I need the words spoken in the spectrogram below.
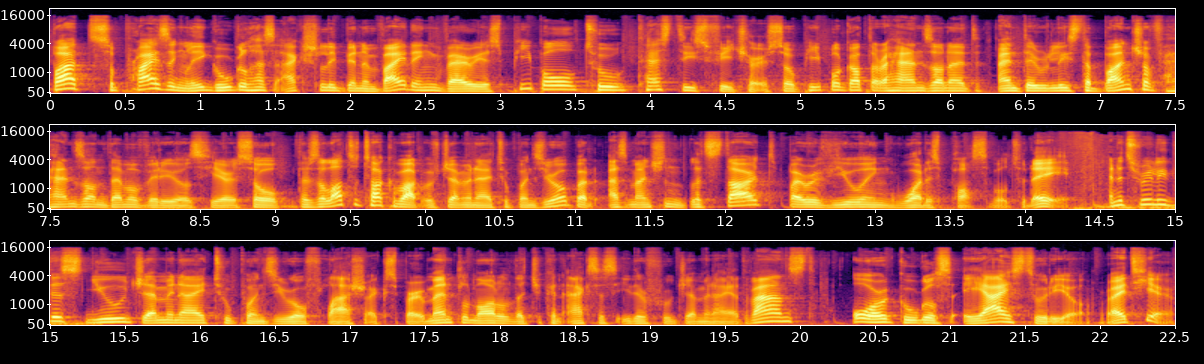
But surprisingly, Google has actually been inviting various people to test these features. So people got their hands on it and they released a bunch of hands-on demo videos here. So there's a lot to talk about with Gemini 2.0. But as mentioned, let's start by reviewing what is possible today. And it's really this new Gemini 2.0 Flash experimental model that you can access either through Gemini Advanced or Google's AI Studio right here.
